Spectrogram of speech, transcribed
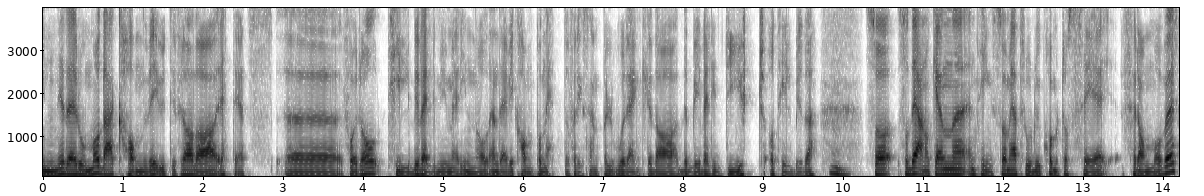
inn i det rommet, og der kan vi ut ifra rettighetsforhold rettighetsforhold tilby veldig mye mer innhold enn det vi kan på nettet f.eks., hvor egentlig da det blir veldig dyrt å tilby det. Så, så det er nok en, en ting som jeg tror du kommer til å se framover.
